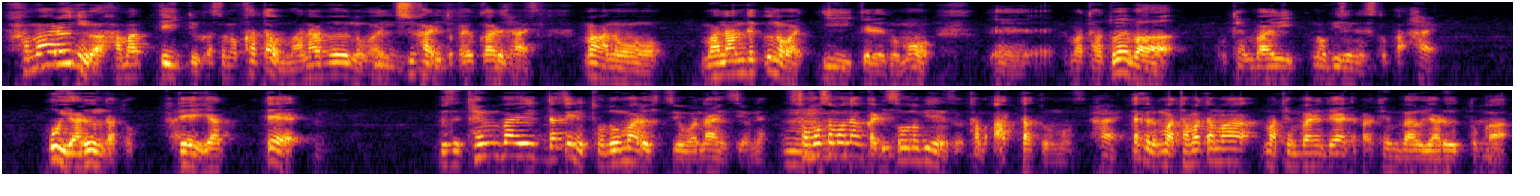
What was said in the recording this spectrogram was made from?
ハマるにはハマっていいっていうか、その型を学ぶのが一針とかよくあるじゃないですか。まああの、学んでいくのはいいけれども、えー、まあ例えば、転売のビジネスとかはい。をやるんだと。はいで、やって、別に転売だけにとどまる必要はないんですよね。うんそもそもなんか理想のビジネスが多分あったと思うんです。はい。だけどまあたまたま、まあ転売に出会えたから転売をやるとか、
